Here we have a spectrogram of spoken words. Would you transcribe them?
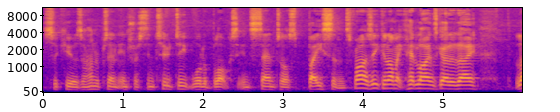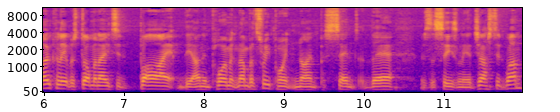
secures 100% interest in two deep water blocks in Santos Basin. As far as economic headlines go today, locally it was dominated by the unemployment number, 3.9% there is the seasonally adjusted one.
